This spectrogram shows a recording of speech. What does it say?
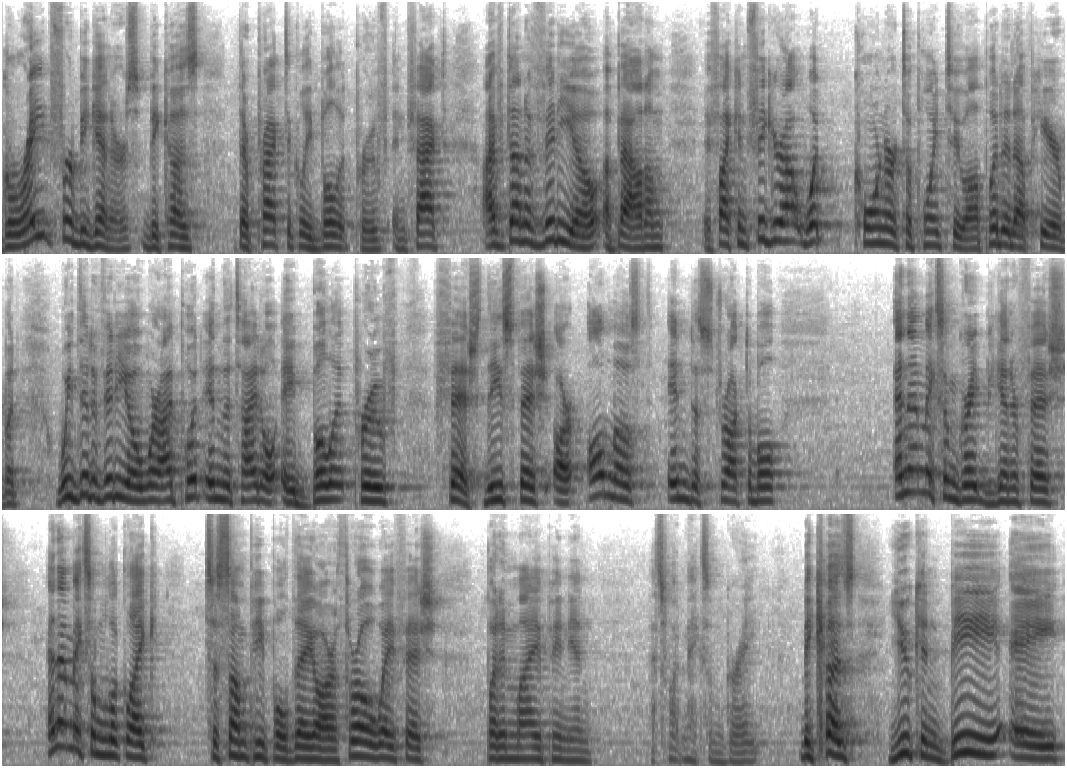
great for beginners because they're practically bulletproof. In fact, I've done a video about them. If I can figure out what corner to point to, I'll put it up here. But we did a video where I put in the title, a bulletproof fish. These fish are almost indestructible. And that makes them great beginner fish. And that makes them look like, to some people, they are throwaway fish. But in my opinion, that's what makes them great. Because you can be a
